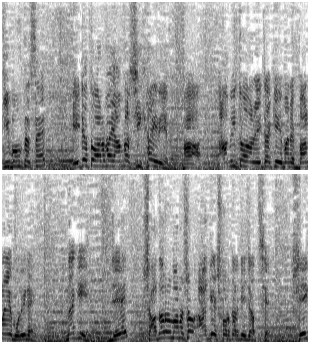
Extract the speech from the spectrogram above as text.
কি বলতেছে? এটা তো আর ভাই আমরা শিখাই দেন বা আমি তো আর এটাকে মানে বানায় বলি নাই। নাকি? যে সাধারণ মানুষও আগে সরকারকে যাচ্ছে। শেখ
